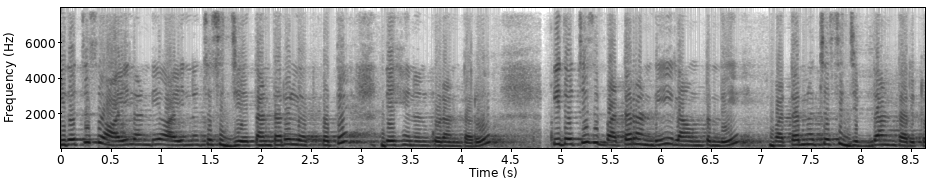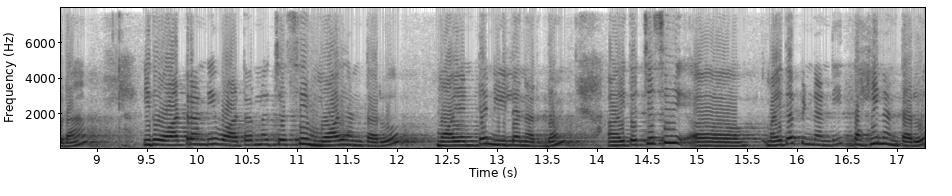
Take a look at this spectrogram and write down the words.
ఇది వచ్చేసి ఆయిల్ అండి ఆయిల్ని వచ్చేసి జేత్ అంటారు లేకపోతే దేహేన్ అని కూడా అంటారు. ఇది వచ్చేసి బటర్ అండి ఇలా ఉంటుంది. బటర్ని వచ్చేసి జిబ్దా అంటారు ఇక్కడ. ఇది వాటర్ అండి. వాటర్ని వచ్చేసి మోయ్ అంటారు. మోయ్ అంటే నీళ్ళని అర్థం. ఇది వచ్చేసి మైదాపిండి మైదా పిండి అండి. తహీన్ అంటారు.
